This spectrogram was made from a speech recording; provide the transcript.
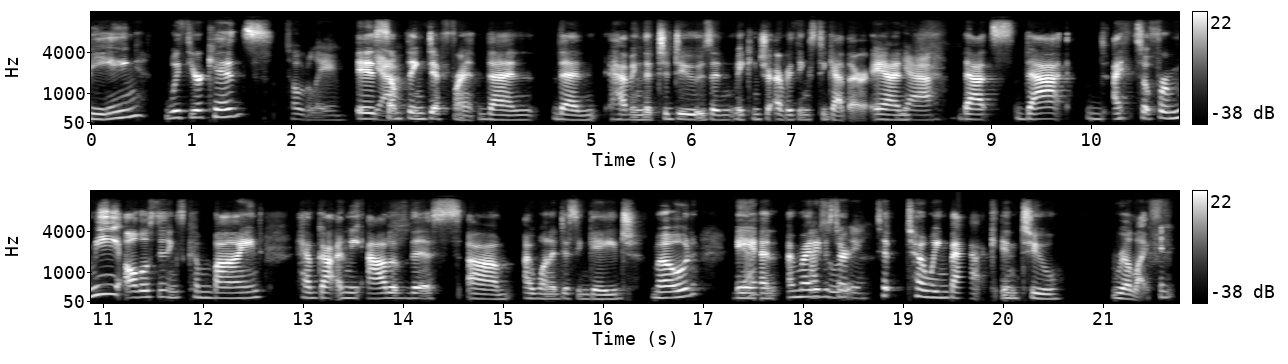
being with your kids Totally. is Yeah. something different than than having the to-dos and making sure everything's together. And yeah. that's that i so for me all those things combined have gotten me out of this um i want to disengage mode Yeah. and i'm ready to start tiptoeing back into real life In,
